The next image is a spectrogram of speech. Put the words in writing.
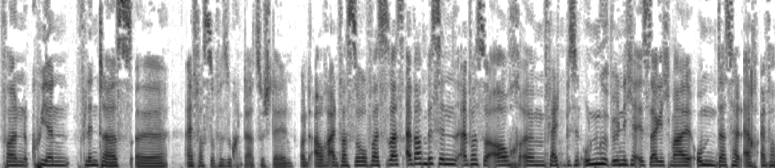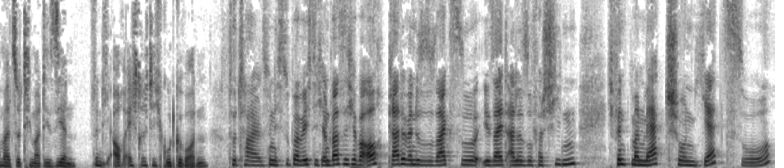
von queeren Flinters äh, einfach so versuchen darzustellen und auch einfach so was was einfach ein bisschen einfach so auch ähm, vielleicht ein bisschen ungewöhnlicher ist, sage ich mal, um das halt auch einfach mal zu thematisieren. Finde ich auch echt richtig gut geworden. Total, das finde ich super wichtig. Und was ich aber auch, gerade wenn du so sagst, so ihr seid alle so verschieden, ich finde, man merkt schon jetzt so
